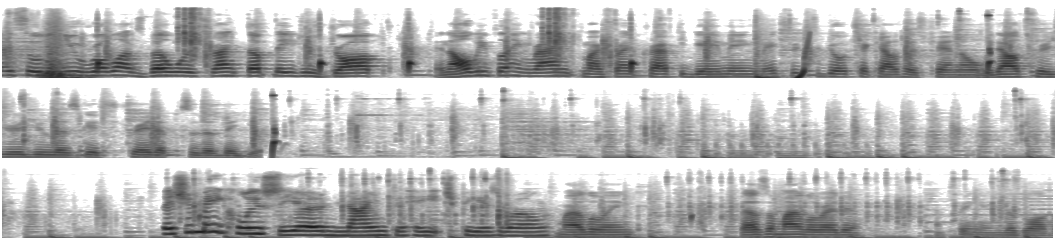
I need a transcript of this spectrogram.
Alright, so the new Roblox Bedwars ranked update just dropped. And I'll be playing ranked my friend Crafty Gaming. Make sure to go check out his channel. Without further ado, let's get straight up to the video. They should make Lucio 9 to HP as well. Milo Inc. That's a Milo right there. I'm pinging the block.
